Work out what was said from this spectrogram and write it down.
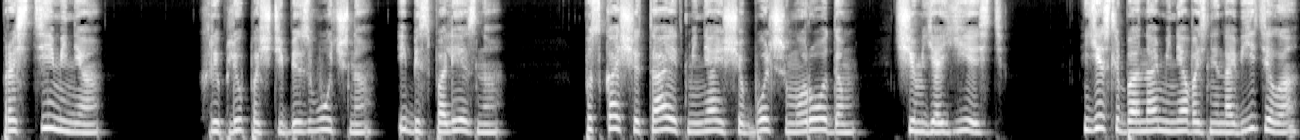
прости меня!» Хриплю почти беззвучно и бесполезно. Пускай считает меня еще большим уродом, чем я есть. Если бы она меня возненавидела,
